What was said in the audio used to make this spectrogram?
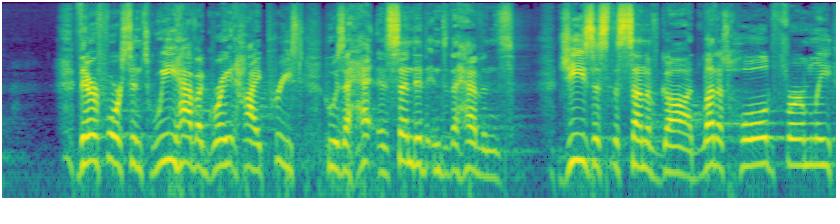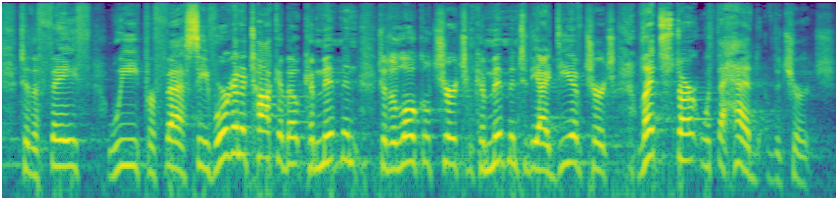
therefore, since we have a great high priest who has ascended into the heavens, Jesus, the Son of God, let us hold firmly to the faith we profess. See, if we're going to talk about commitment to the local church and commitment to the idea of church, let's start with the head of the church.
